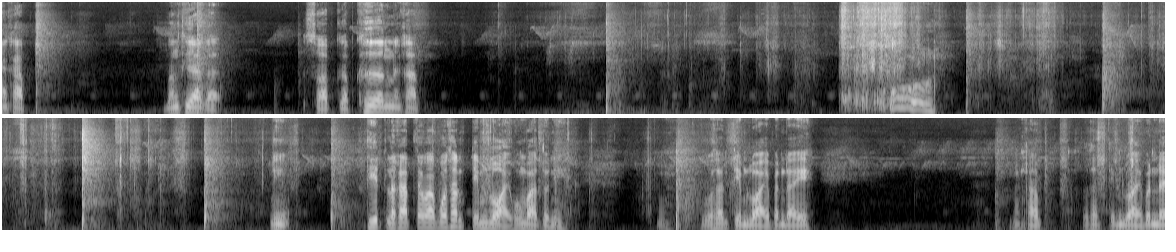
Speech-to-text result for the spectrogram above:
นะครับ บางเทือก็สอบเกือบเครื่องนะครับโอ้นี่ติดแล้วครับ แต่ว่าบ่ท่านเต็มลอยผมว่าตัวนี้บ่ท่านเต็มลอยปันใดนะครับบ่ท่านเต็มลอยปันใด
